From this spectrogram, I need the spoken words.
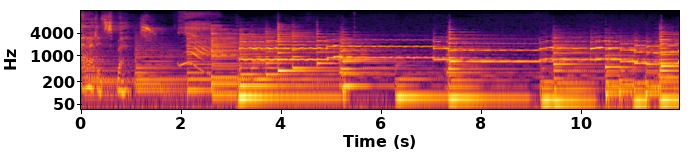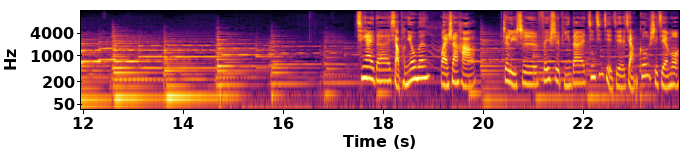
at its best. 亲爱的小朋友们，晚上好！这里是飞视频的晶晶姐姐讲故事节目，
